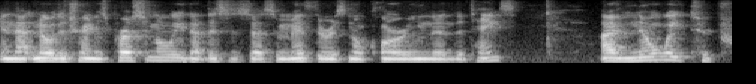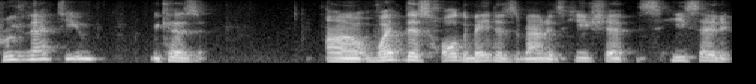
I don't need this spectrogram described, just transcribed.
and that know the trainers personally that this is just a myth. There is no chlorine in the tanks. I have no way to prove that to you because uh, what this whole debate is about is he, sh- he said,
